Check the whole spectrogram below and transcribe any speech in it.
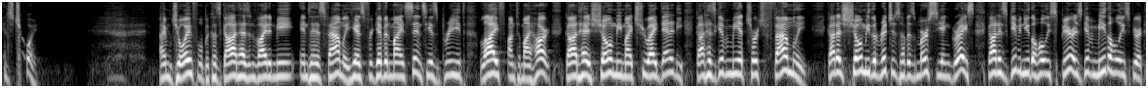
It's joy. I'm joyful because God has invited me into his family. He has forgiven my sins. He has breathed life unto my heart. God has shown me my true identity. God has given me a church family. God has shown me the riches of his mercy and grace. God has given you the Holy Spirit. He's given me the Holy Spirit.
